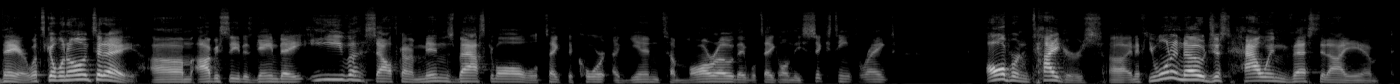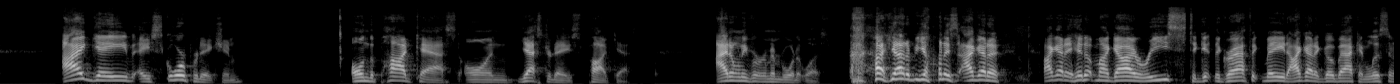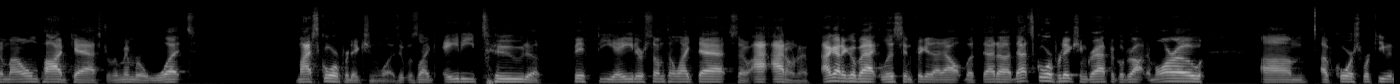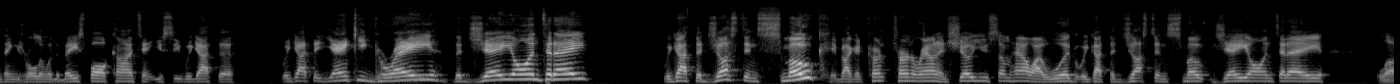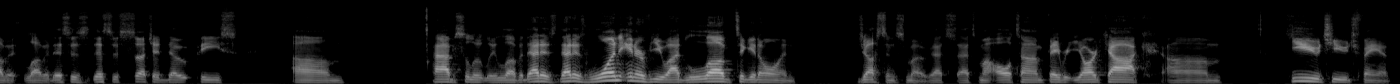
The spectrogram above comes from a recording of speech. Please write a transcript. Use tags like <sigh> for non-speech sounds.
there. What's going on today? Um, obviously, it is game day eve. South Carolina men's basketball will take the court again tomorrow. They will take on the 16th ranked Auburn Tigers. Uh, and if you want to know just how invested I am, I gave a score prediction on the podcast on yesterday's podcast. I don't even remember what it was. <laughs> I got to be honest. I got to I got to hit up my guy Reese to get the graphic made. I got to go back and listen to my own podcast to remember what my score prediction was. It was like 82 to 58 or something like that. So I, I don't know. I got to go back, listen, figure that out. But that uh, that score prediction graphic will drop tomorrow. Um, of course, we're keeping things rolling with the baseball content. You see, we got the we got the Yankee gray, the J on today. We got the Justin Smoak. If I could turn around and show you somehow, I would. But we got the Justin Smoak J on today. Love it, love it. This is this is such a dope piece. Um, absolutely love it. That is that is one interview I'd love to get on. Justin Smoak. That's that's my all time favorite yard cock. Um, huge, huge fan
